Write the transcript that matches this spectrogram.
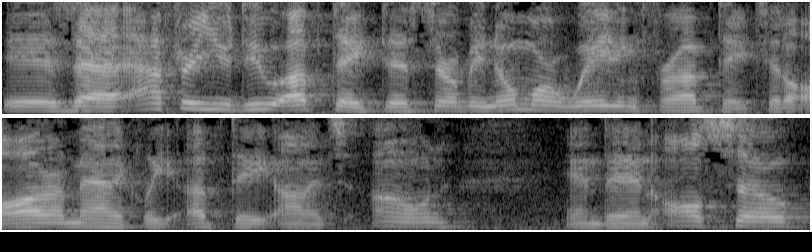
is that after you do update this, there will be no more waiting for updates. It'll automatically update on its own. And then also,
